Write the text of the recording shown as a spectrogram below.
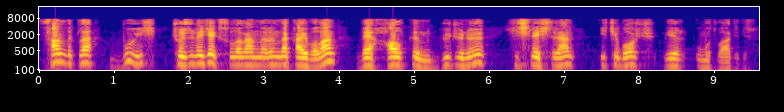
sandıkla bu iş çözülecek sloganlarında kaybolan ve halkın gücünü hiçleştiren içi boş bir umut vadidir.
